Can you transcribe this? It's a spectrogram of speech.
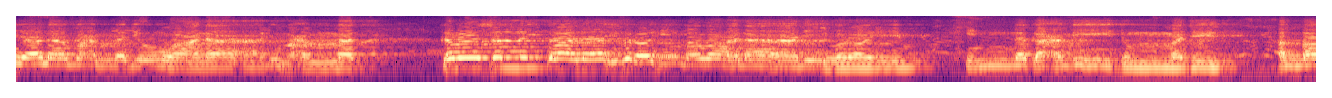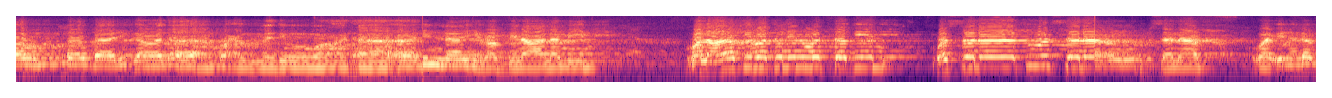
على محمد وعلى آل محمد. كما صليت على إبراهيم وعلى آل إبراهيم. إنك حميد مجيد. اللهم بارك على محمد وعلى آل الله رب العالمين. والعاقبة للمتقين. والصلاة والسلام أنفسنا وإن لم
